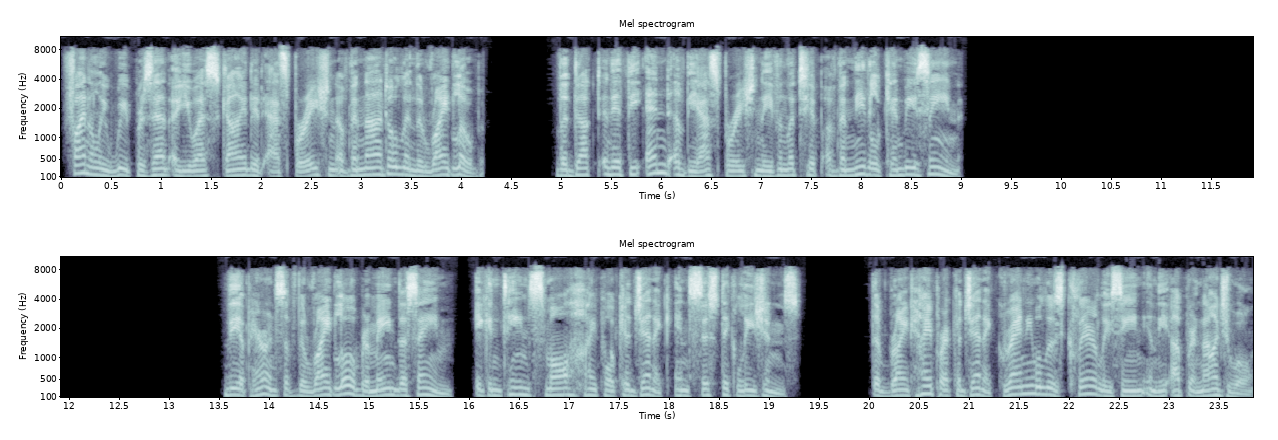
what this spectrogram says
Finally we present a US-guided aspiration of the nodule in the right lobe. The duct and at the end of the aspiration even the tip of the needle can be seen. The appearance of the right lobe remained the same. It contains small hypoechogenic and cystic lesions. The bright hyperechogenic granule is clearly seen in the upper nodule.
